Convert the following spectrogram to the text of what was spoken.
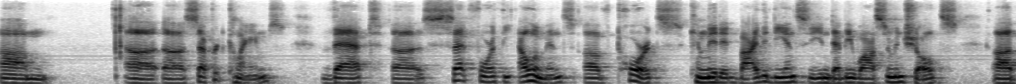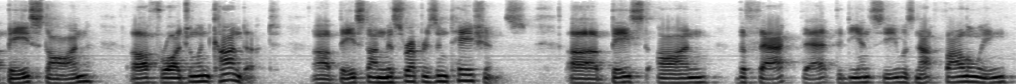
um, separate claims that uh, set forth the elements of torts committed by the DNC and Debbie Wasserman Schultz uh, based on uh, fraudulent conduct, based on misrepresentations, based on the fact that the DNC was not following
